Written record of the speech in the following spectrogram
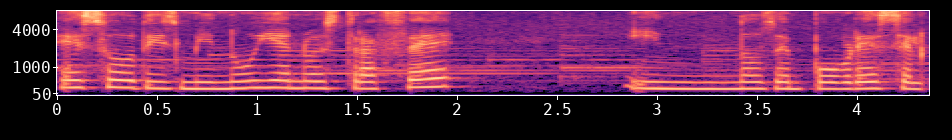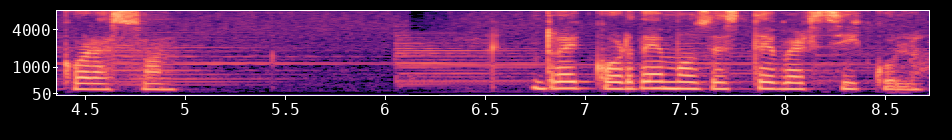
eso disminuye nuestra fe y nos empobrece el corazón. Recordemos este versículo,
